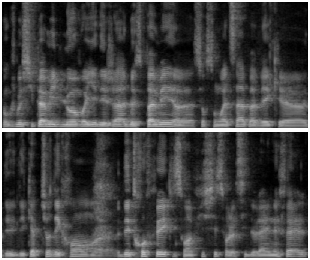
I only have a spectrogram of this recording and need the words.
Donc je me suis permis de lui envoyer déjà, de le spammer euh, sur son WhatsApp avec euh, des, des captures d'écran, euh, des trophées qui sont affichés sur le site de la NFL.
